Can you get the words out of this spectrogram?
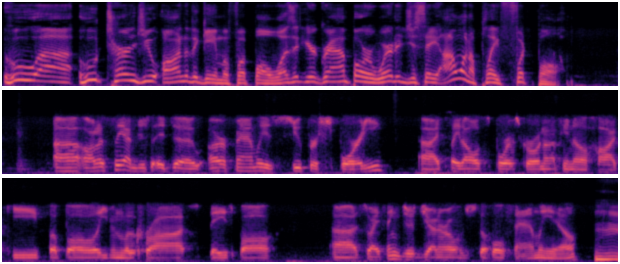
who uh, who turned you onto the game of football? Was it your grandpa, or where did you say I want to play football? Uh, honestly, I'm just it's uh, our family is super sporty. Uh, I played all sports growing up, you know, hockey, football, even lacrosse, baseball. Uh, so I think just general, just the whole family, you know. hmm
